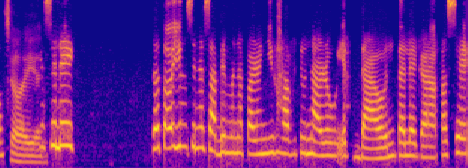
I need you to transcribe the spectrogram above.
So, ayun. Kasi like, totoo yung sinasabi mo na parang you have to narrow it down talaga. Kasi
